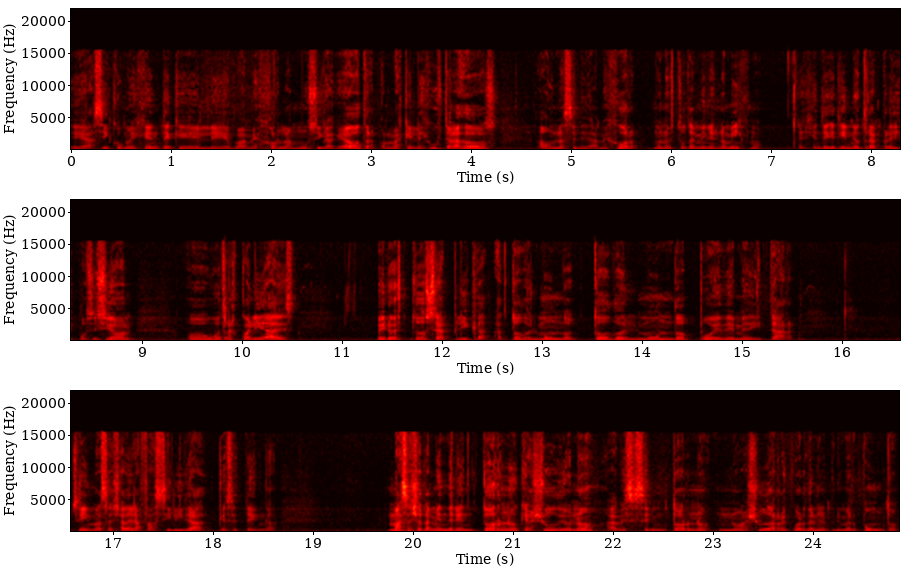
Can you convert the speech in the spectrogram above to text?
Eh, así como hay gente que le va mejor la música que a otras, por más que les guste a las dos, a una se le da mejor. Bueno, esto también es lo mismo. Hay gente que tiene otra predisposición u otras cualidades. Pero esto se aplica a todo el mundo. Todo el mundo puede meditar. ¿Sí? Más allá de la facilidad que se tenga. Más allá también del entorno que ayude o no. A veces el entorno no ayuda, recuerden el primer punto.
